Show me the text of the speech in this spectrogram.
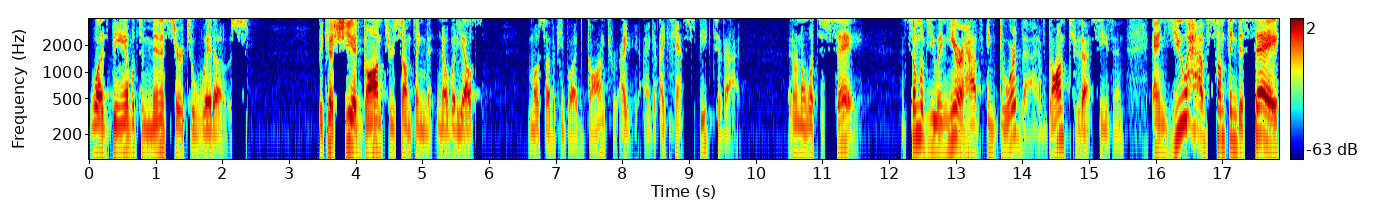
was being able to minister to widows because she had gone through something that nobody else, most other people had gone through. I, I, I can't speak to that. I don't know what to say. And some of you in here have endured that, have gone through that season. And you have something to say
